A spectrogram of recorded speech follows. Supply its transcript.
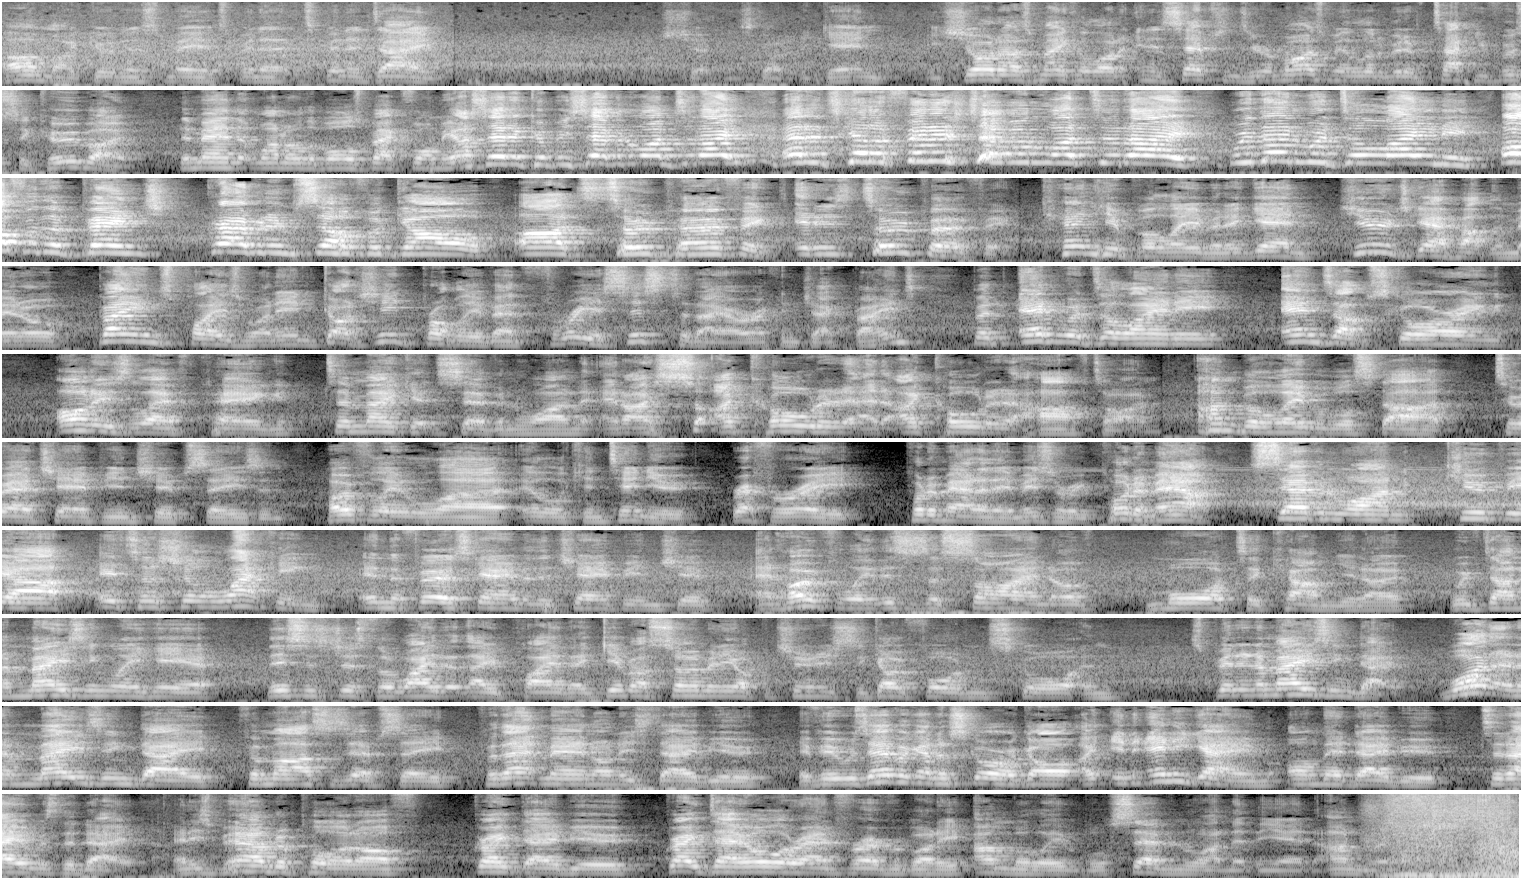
oh my goodness me, it's been a it's been a day. Oh shit, he's got it again. He sure does make a lot of interceptions. He reminds me a little bit of Takefusa Kubo, the man that won all the balls back for me. I said it could be 7-1 today, and it's going to finish 7-1 today We then with Delaney off of the bench, grabbing himself a goal. Oh, it's too perfect. It is too perfect. Can you believe it? Again, huge gap up the middle. Baines plays one in. God, he'd probably have had three assists today, I reckon, Jack Baines. But Edward Delaney ends up scoring. on his left peg to make it 7-1 and I, I called it at I called it at halftime. Unbelievable start to our championship season. Hopefully it'll uh, it'll continue. Referee Put them out of their misery. Put them out. 7-1 QPR. It's a shellacking in the first game of the championship. And hopefully this is a sign of more to come, you know. We've done amazingly here. This is just the way that they play. They give us so many opportunities to go forward and score. And it's been an amazing day. What an amazing day for Masters FC, for that man on his debut. If he was ever going to score a goal in any game on their debut, today was the day. And he's been able to pull it off. Great debut. Great day all around for everybody. Unbelievable. 7-1 at the end. Unreal.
